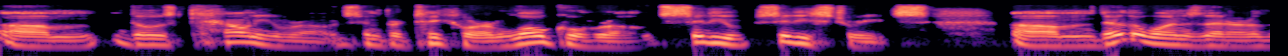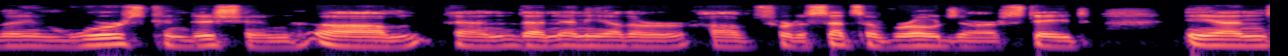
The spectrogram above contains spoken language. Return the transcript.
Um, those county roads, in particular, local roads, city city streets, um, they're the ones that are in worse condition um, than than any other uh, sort of sets of roads in our state. And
